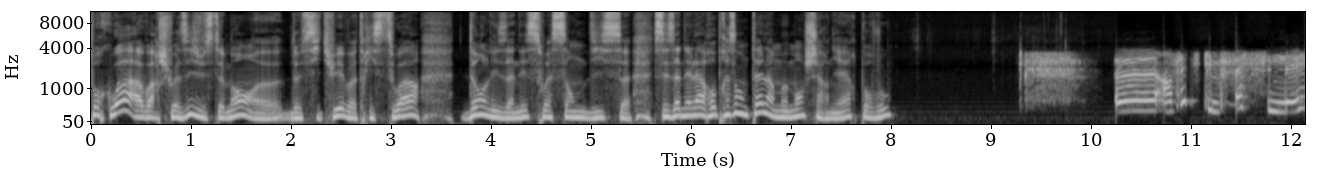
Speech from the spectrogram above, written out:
pourquoi avoir choisi justement de situer votre histoire dans les années 70 Ces années-là représentent-elles un moment charnière pour vous en fait, ce qui me fascinait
